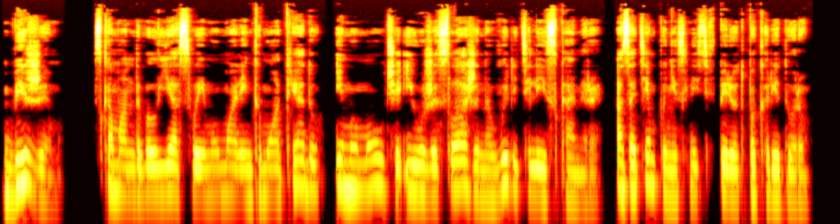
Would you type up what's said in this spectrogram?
«Бежим!» Скомандовал я своему маленькому отряду, и мы молча и уже слаженно вылетели из камеры, а затем понеслись вперед по коридору.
